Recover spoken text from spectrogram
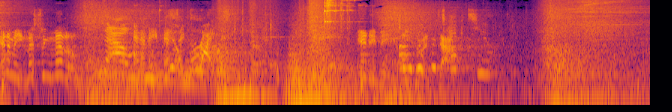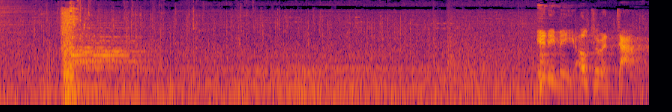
Enemy missing middle! Now Enemy missing right! Enemy I ultimate will protect down! You. Enemy ultimate down!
